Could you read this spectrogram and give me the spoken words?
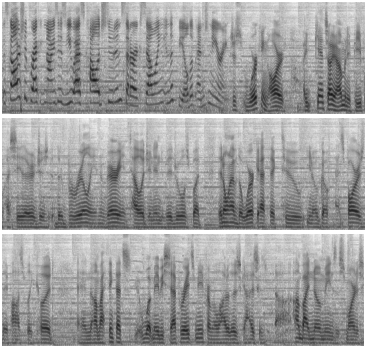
The scholarship recognizes U.S. college students that are excelling in the field of engineering. Just working hard. I can't tell you how many people I see that are just, they're brilliant and very intelligent individuals, but they don't have the work ethic to, you know, go as far as they possibly could. And um, I think that's what maybe separates me from a lot of those guys because uh, I'm by no means the smartest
